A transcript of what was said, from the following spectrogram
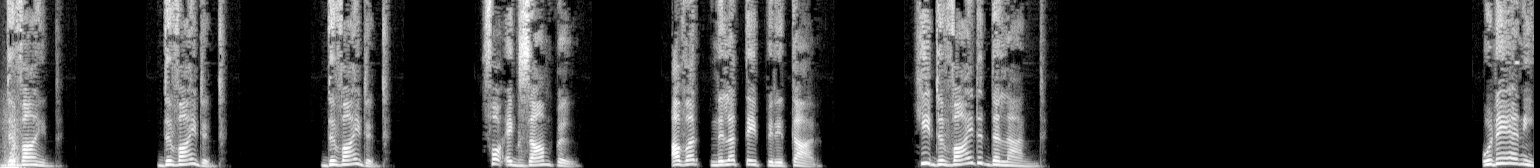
divide divided divided for example அவர் நிலத்தை பிரித்தார் he divided the land உடையணி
